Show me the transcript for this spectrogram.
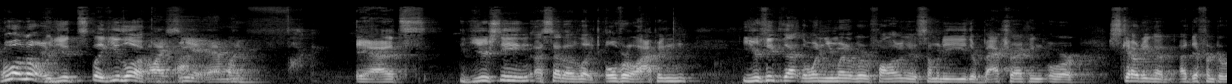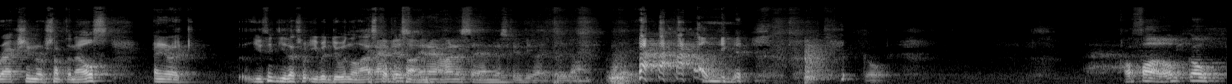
Well, no, you it's like you look. oh, I see it, and I'm like, fuck. Yeah, it's you're seeing a set of like overlapping. You think that the one you might have been following is somebody either backtracking or scouting a, a different direction or something else, and you're like, you think that's what you've been doing the last and couple just, and times. I, honestly, I'm just gonna be like, lead on. Go. I'll follow. Go.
